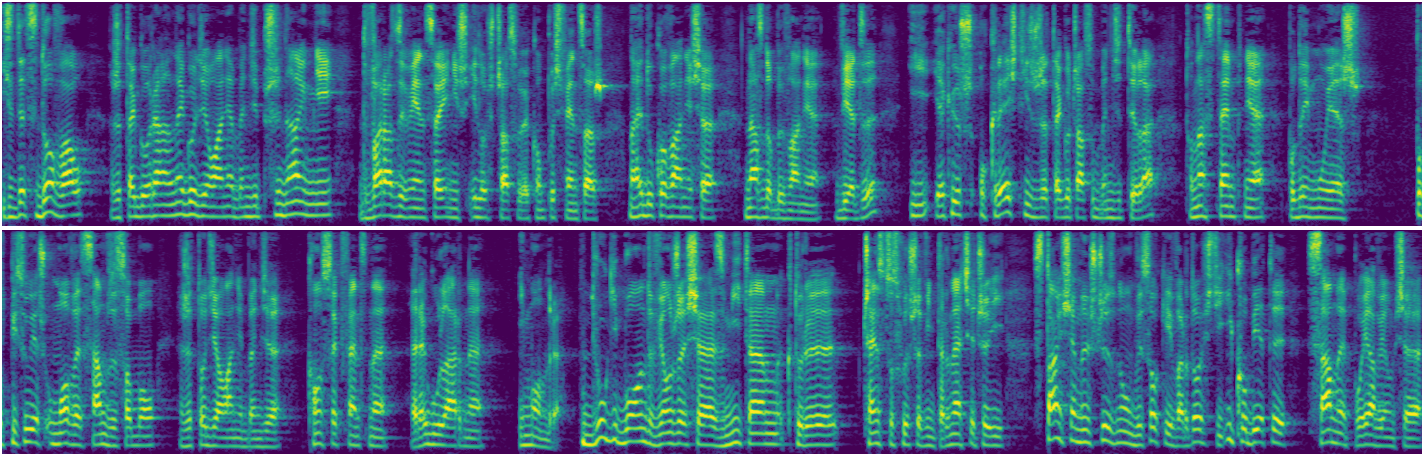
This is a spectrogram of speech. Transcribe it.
i zdecydował, że tego realnego działania będzie przynajmniej dwa razy więcej niż ilość czasu, jaką poświęcasz na edukowanie się, na zdobywanie wiedzy. I jak już określisz, że tego czasu będzie tyle, to następnie podejmujesz, podpisujesz umowę sam ze sobą, że to działanie będzie konsekwentne, regularne i mądre. Drugi błąd wiąże się z mitem, który często słyszę w internecie, czyli stań się mężczyzną wysokiej wartości i kobiety same pojawią się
